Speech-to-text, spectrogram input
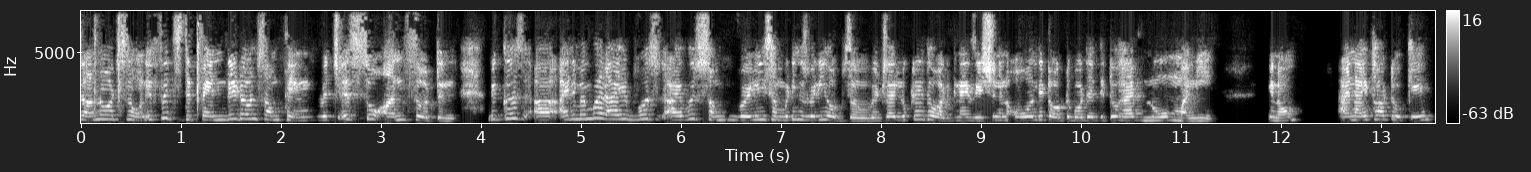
run on its own. If it's depended on something which is so uncertain, because uh, I remember I was I was some very somebody who's very observant. So I looked at the organization and all they talked about that they do have no money. You know, and I thought, okay,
